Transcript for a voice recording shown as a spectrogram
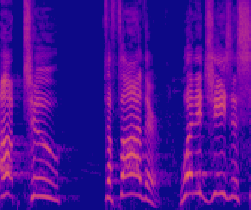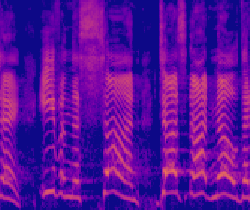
up to the father. What did Jesus say? Even the Son does not know the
